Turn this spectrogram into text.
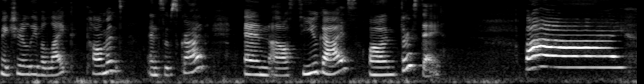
Make sure to leave a like, comment, and subscribe. And I'll see you guys on Thursday. Bye!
